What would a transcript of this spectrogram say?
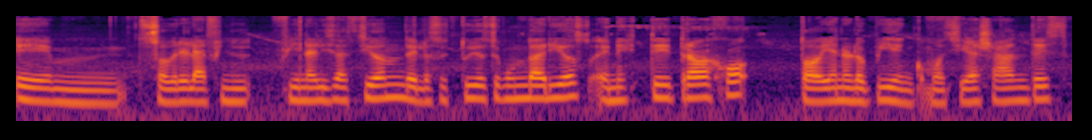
em, sobre la finalización de los estudios secundarios en este trabajo todavía no lo piden, como decía ya antes,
